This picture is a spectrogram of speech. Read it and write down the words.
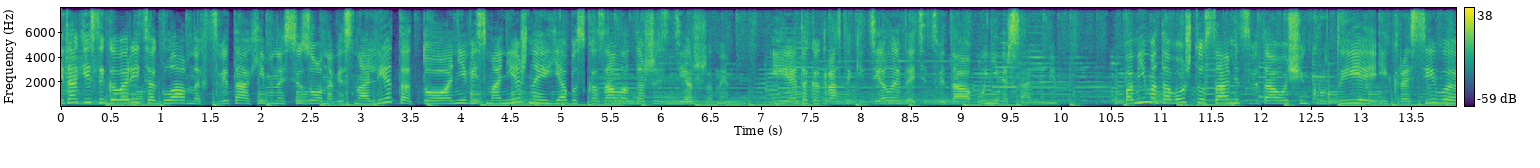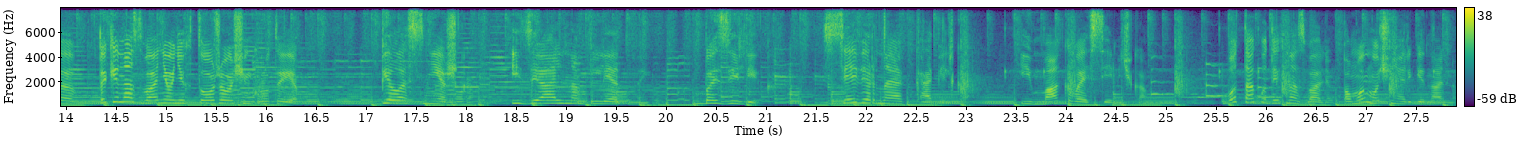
Итак, если говорить о главных цветах именно сезона весна-лето, то они весьма нежные, я бы сказала, даже сдержанные. И это как раз-таки делает эти цвета универсальными. Помимо того, что сами цвета очень крутые и красивые, так и названия у них тоже очень крутые. Белоснежка, идеально бледный, базилик, северная капелька и маковая семечка. Вот так вот их назвали. По-моему, очень оригинально.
